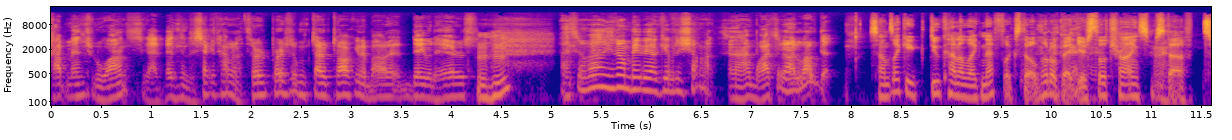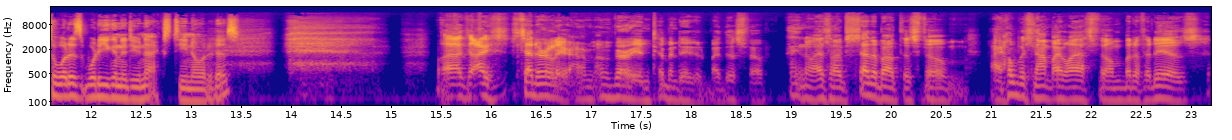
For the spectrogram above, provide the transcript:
got mentioned once, it got mentioned the second time, and a third person started talking about it, David Hare's. hmm I said, well, you know, maybe I'll give it a shot. And I watched it and I loved it. Sounds like you do kind of like Netflix though a little bit. You're still trying some stuff. So what is what are you going to do next? Do you know what it is? As I said earlier, I'm, I'm very intimidated by this film. You know, as I've said about this film, I hope it's not my last film, but if it is,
